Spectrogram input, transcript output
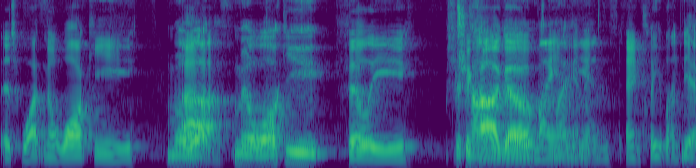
it's what Milwaukee, Milwa- uh, Milwaukee. Philly, Chicago, Chicago, Miami, Miami. And, and Cleveland. Yeah.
